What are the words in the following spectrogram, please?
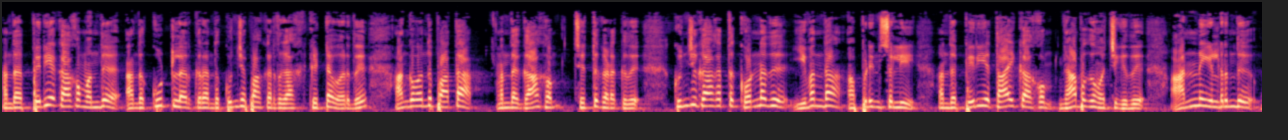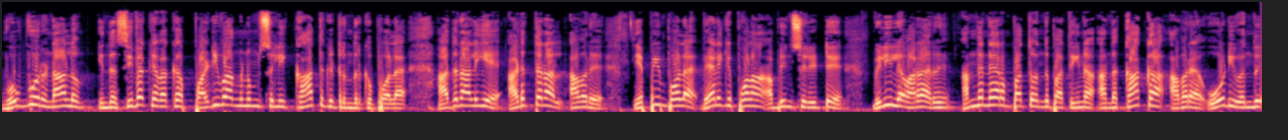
அந்த பெரிய காகம் வந்து அந்த கூட்டில் இருக்கிற அந்த குஞ்சை பார்க்கறதுக்காக கிட்ட வருது. அங்கே வந்து பார்த்தா அந்த காகம் செத்து கிடக்குது. குஞ்சு காகத்தை கொன்னது இவன் தான் அப்படின்னு சொல்லி அந்த பெரிய தாய் காகம் ஞாபகம் வச்சுக்குது. அன்னையிலிருந்து ஒவ்வொரு நாளும் இந்த சிவக்கிழக்க பழி வாங்கணும்னு சொல்லி காத்துக்கிட்டு இருந்திருக்கு போல. அதனாலேயே அடுத்த நாள் அவர் எப்பயும் போல வேலைக்கு போகலாம் அப்படின்னு சொல்லிட்டு வெளியில் வராரு. அந்த நேரம் பார்த்து வந்து பார்த்தீங்கன்னா அந்த காக்கா அவரை ஓடி வந்து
